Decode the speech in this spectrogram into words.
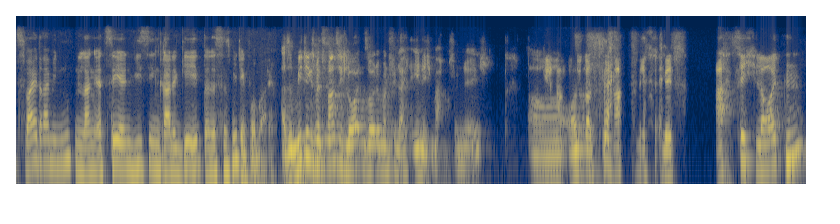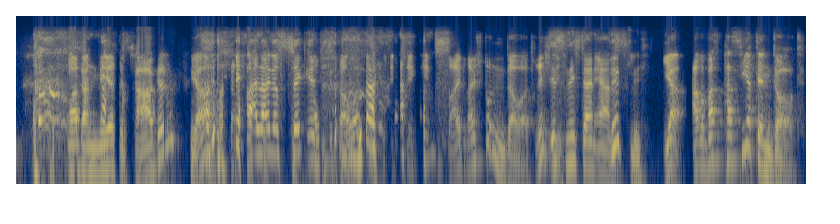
zwei, drei Minuten lang erzählen, wie es ihnen gerade geht, dann ist das Meeting vorbei. Also Meetings mit 20 Leuten sollte man vielleicht eh nicht machen, finde ich. Ja, uh, und was gemacht mit, mit 80 Leuten. Das war dann mehrere Tage. Ja, ja allein das Check-in. Check-in zwei, drei Stunden dauert, richtig? Ist nicht dein Ernst. Wirklich? Ja, aber was passiert denn dort?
